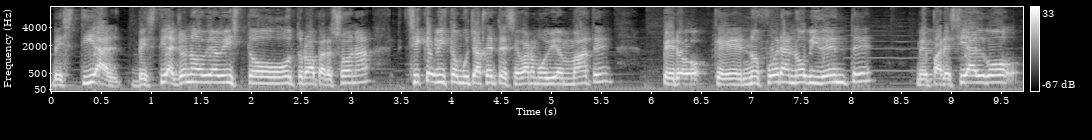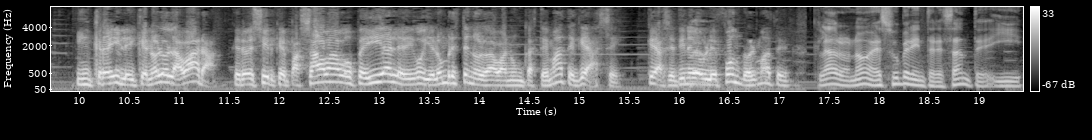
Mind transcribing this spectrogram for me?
bestial, bestial. Yo no había visto otra persona, sí que he visto mucha gente cebar muy bien mate, pero que no fuera no vidente, me parecía algo increíble y que no lo lavara. Quiero decir, que pasaba o pedía, le digo, y el hombre este no lo daba nunca este mate, ¿qué hace? ¿Qué hace? Tiene doble fondo el mate. Claro, no, es súper interesante. Y,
